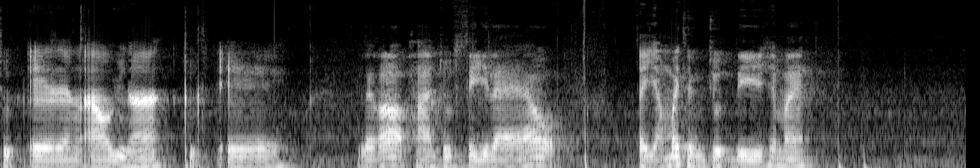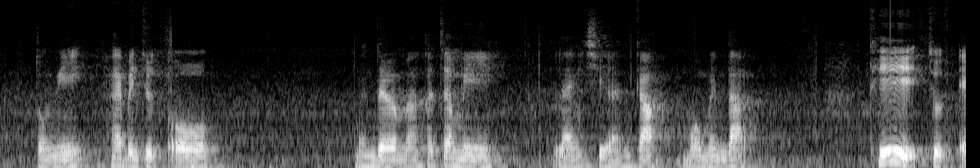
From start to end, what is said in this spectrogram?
จุด A ยังเอาอยู่นะ จุด A แล้วก็ผ่านจุด C แล้ว แต่ยังไม่ถึงจุด D ใช่ไหมตรงนี้ให้เป็นจุด O เหมือนเดิมนะก็จะมีแรงเฉือนกับโมเมนต์ดัดที่จุด A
